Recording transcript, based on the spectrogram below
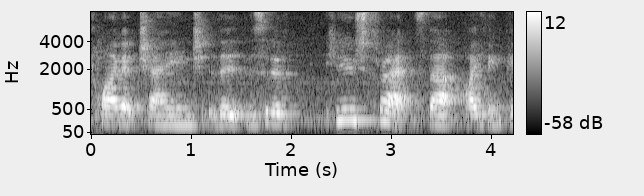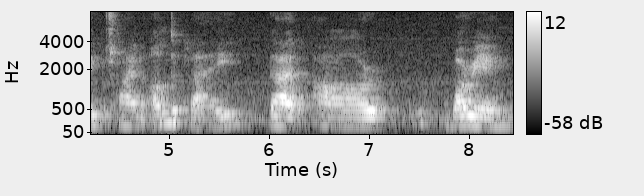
climate change, the, the sort of huge threats that I think people try and underplay that are worrying,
